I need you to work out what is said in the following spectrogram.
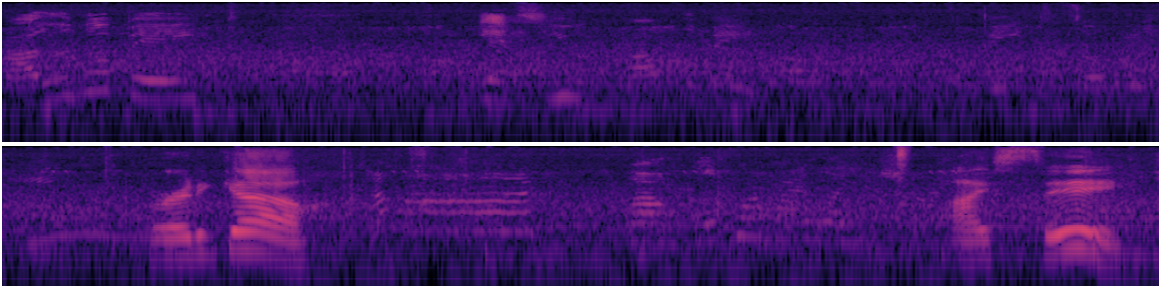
Follow the bait. Yes, you. Follow the bait. The bait is over here. Where'd he go? Come on.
